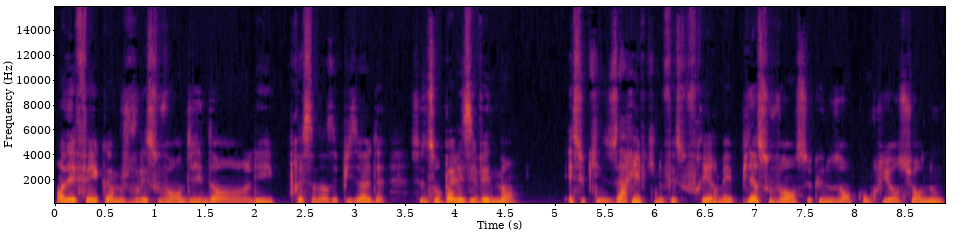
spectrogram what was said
En effet, comme je vous l'ai souvent dit dans les précédents épisodes, ce ne sont pas les événements et ce qui nous arrive qui nous fait souffrir, mais bien souvent ce que nous en concluons sur nous,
